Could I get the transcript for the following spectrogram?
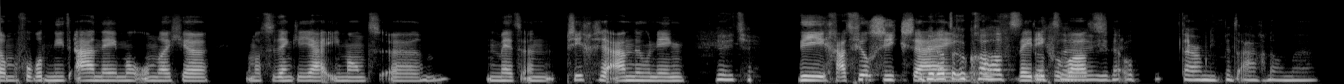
dan bijvoorbeeld niet aannemen omdat, je, omdat ze denken, ja, iemand ehm, met een psychische aandoening, Jeetje. die gaat veel ziek zijn. Heb je dat ook gehad? Weet dat, ik veel wat. Uh, je daarop, daarom niet bent aangenomen?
